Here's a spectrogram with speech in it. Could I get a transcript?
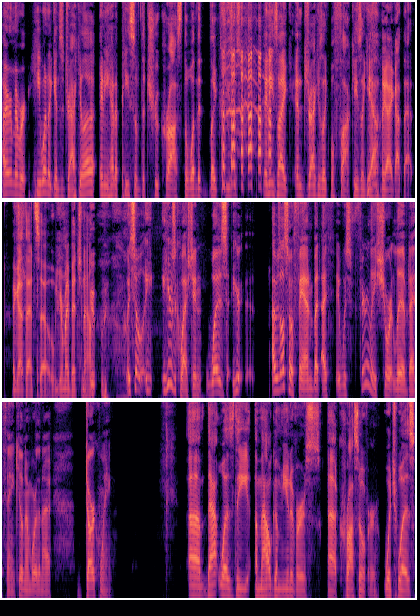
I remember he went against Dracula and he had a piece of the true cross, the one that like Jesus, and he's like, and Dracula's like, well, fuck. He's like, yeah, yeah, I got that. I got that. So you're my bitch now. So here's a question: Was here? I was also a fan, but I it was fairly short lived. I think you'll know more than I. Darkwing. Um, that was the amalgam universe uh, crossover, which was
